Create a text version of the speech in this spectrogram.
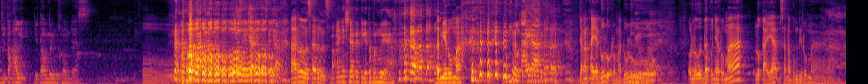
juta kali di tahun 2019. oh Gua harus kejar, gua harus kejar. harus harus Makanya share ke tiga temen lu ya. demi rumah Demi gue kaya. jangan kaya dulu rumah dulu Demi rumah. ya. Oh, lu udah punya rumah lu kaya bisa nabung di rumah Nah,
